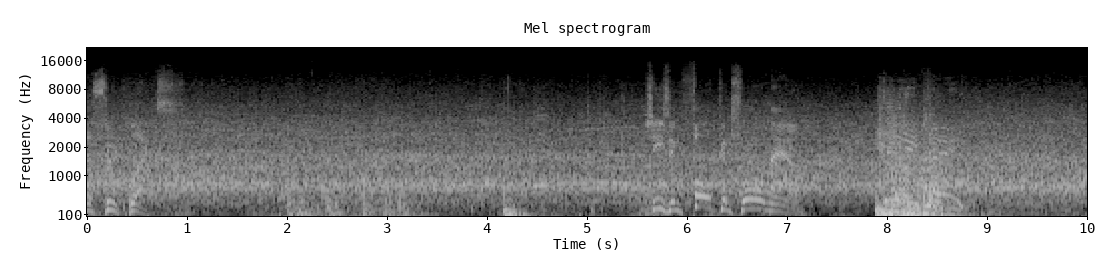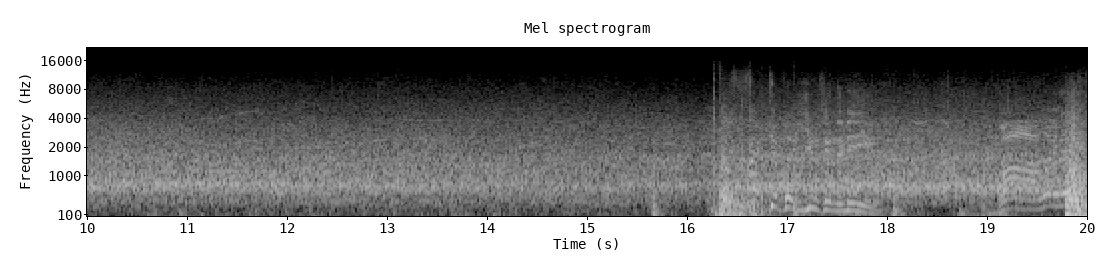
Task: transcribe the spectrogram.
the suplex. She's in full control now. Effectively using the knee. Oh, look at this.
